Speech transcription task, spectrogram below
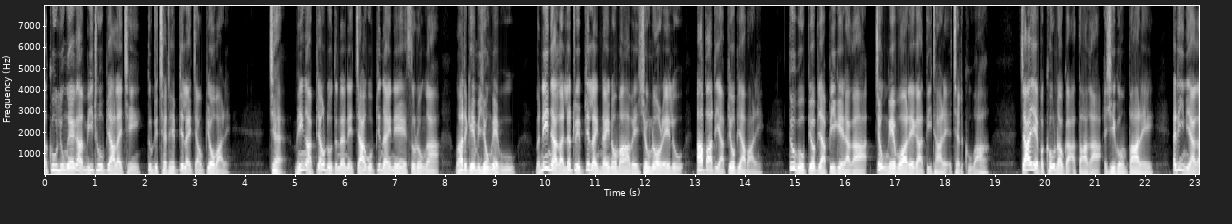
အကူလူငယ်ကမိထိုးပြလိုက်ချိန်သူတစ်ချက်တည်းပြစ်လိုက်ကြောင်းပြောပါတယ်။ချက်မင်းကပြောင်းတူတနက်နဲ့ကြားကိုပြစ်နိုင်တယ်ဆိုတော့ငါငါတကယ်မယုံခဲ့ဘူး။ မနေ့ညကလက်တွေ့ပြစ်လိုက်နိုင်တော့မှပဲယုံတော့တယ်လို့အာပါတရပြောပြပါတယ်။သူ့ကိုပြောပြပေးခဲ့တာကကျုပ်ငယ်ဘွားတဲကတီထားတဲ့အချက်တစ်ခုပါ။ကြားရဲ့ပခုံးနောက်ကအသားကအရေကွန်ပါတယ်အဲ့ဒီနေရာက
